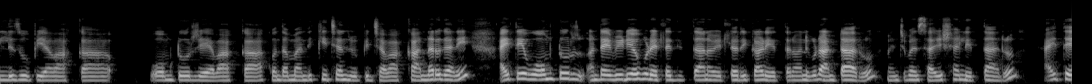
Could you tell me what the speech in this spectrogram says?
ఇల్లు చూపియవా అక్క హోమ్ టూర్ చేయవా అక్క కొంతమంది కిచెన్ చూపించవా అక్క అన్నారు కానీ అయితే హోమ్ టూర్ అంటే వీడియో కూడా ఎట్లా తిత్తానో ఎట్లా రికార్డ్ చేస్తానో అని కూడా అంటారు. మంచి మంచి సజెషన్లు ఇస్తారు అయితే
